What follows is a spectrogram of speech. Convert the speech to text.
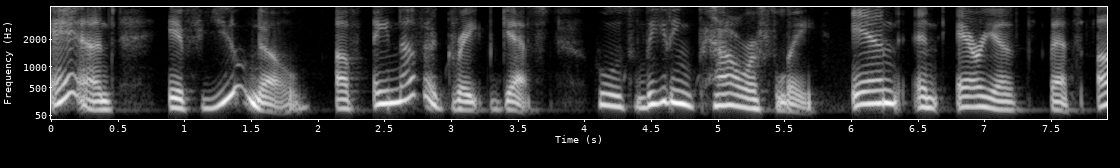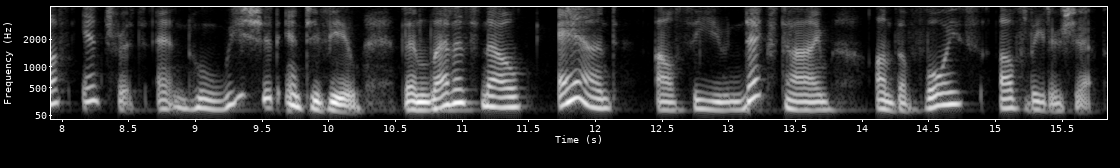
And if you know of another great guest who's leading powerfully in an area that's of interest and who we should interview, then let us know. And I'll see you next time on The Voice of Leadership.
